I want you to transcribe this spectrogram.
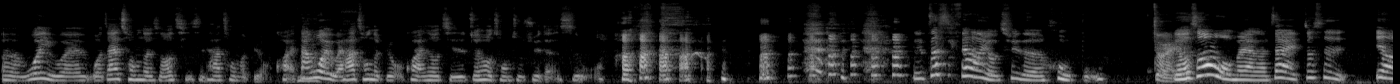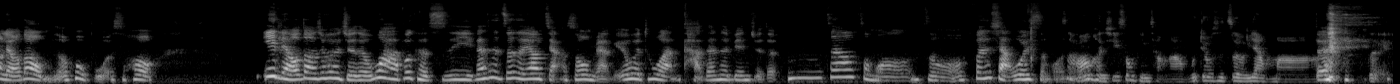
呃，我以为我在冲的时候，其实他冲的比我快，但嗯我以为他冲的比我快的时候，其实最后冲出去的人是我。对，这是非常有趣的互补。对，有的时候我们两个在就是要聊到我们的互补的时候，一聊到就会觉得哇不可思议，但是真的要讲的时候，我们两个又会突然卡在那边，觉得嗯，这要怎么怎么分享？为什么？这好像很稀松平常啊，不就是这样吗？对对，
